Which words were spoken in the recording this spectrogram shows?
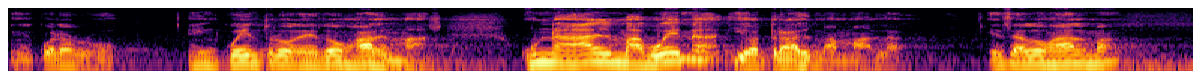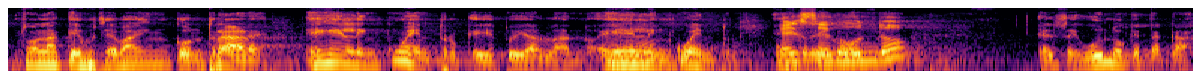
en el cuadro rojo encuentro de dos almas, una alma buena y otra alma mala. Esas dos almas son las que se van a encontrar. Es el encuentro que yo estoy hablando, es el encuentro. ¿El segundo? El segundo que está acá.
